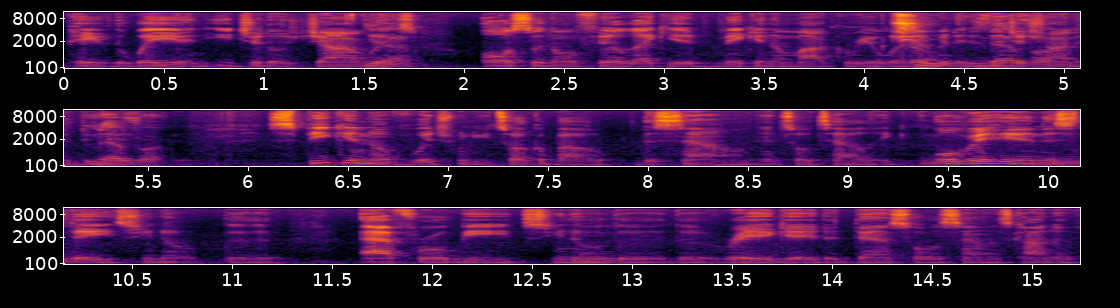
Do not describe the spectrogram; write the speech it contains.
pave the way in each of those genres Yeah. also don't feel like you're making a mockery or whatever True, it is that you're trying to do. never. Speaking of which, when you talk about the sound in totality, Mm. over here in the states, you know the Afro beats, you know Mm. the the reggae, the dancehall sounds kind of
